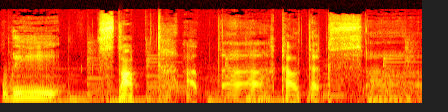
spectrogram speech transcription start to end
we stopped at the Caltex uh,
